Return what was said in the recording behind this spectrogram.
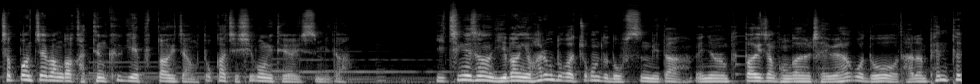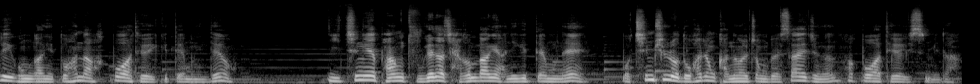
첫 번째 방과 같은 크기의 붙박이장 똑같이 시공이 되어 있습니다. 2층에서는 이 방의 활용도가 조금 더 높습니다. 왜냐하면 붙박이장 공간을 제외하고도 다른 팬트리 공간이 또 하나 확보가 되어 있기 때문인데요. 2층의 방 두 개 다 작은 방이 아니기 때문에 뭐 침실로도 활용 가능할 정도의 사이즈는 확보가 되어 있습니다.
